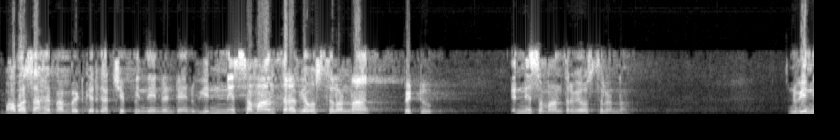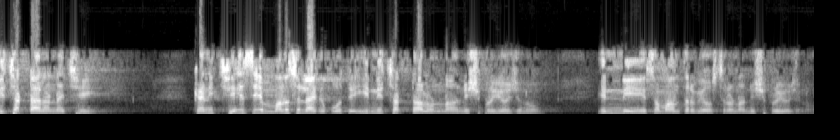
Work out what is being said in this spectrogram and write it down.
బాబాసాహెబ్ అంబేద్కర్ గారు చెప్పింది ఏంటంటే నువ్వు ఎన్ని సమాంతర వ్యవస్థలున్నా పెట్టు. ఎన్ని సమాంతర వ్యవస్థలున్నా. నువ్వు ఎన్ని చట్టాలన్నా చేయి కానీ చేసే మనసు లేకపోతే ఎన్ని చట్టాలున్నా నిష్ప్రయోజనం ఎన్ని సమాంతర వ్యవస్థలున్నా నిష్ప్రయోజనం.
